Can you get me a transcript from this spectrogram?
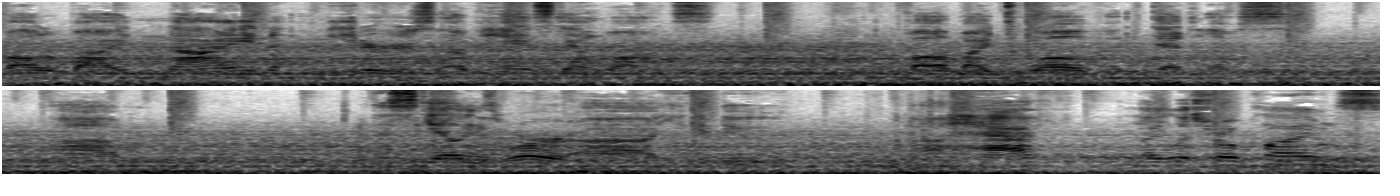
followed by nine meters of handstand walks, followed by 12 deadlifts. Scalings were uh, you can do uh, half legless rope climbs,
